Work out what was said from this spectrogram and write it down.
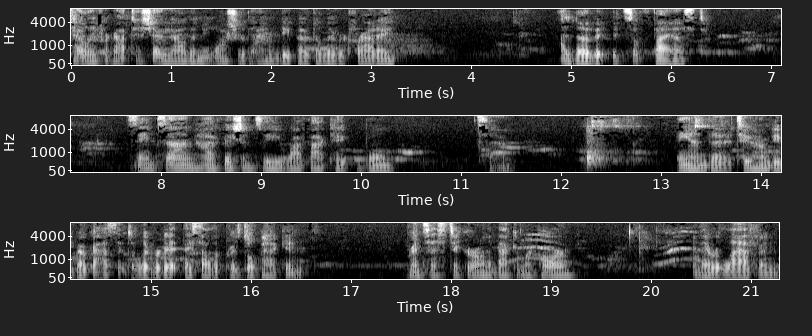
totally forgot to show y'all the new washer that Home Depot delivered Friday. I love it. It's so fast. Samsung, high efficiency, Wi-Fi capable. So, and the two Home Depot guys that delivered it, they saw the Crystal Pack and Princess sticker on the back of my car, and they were laughing,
